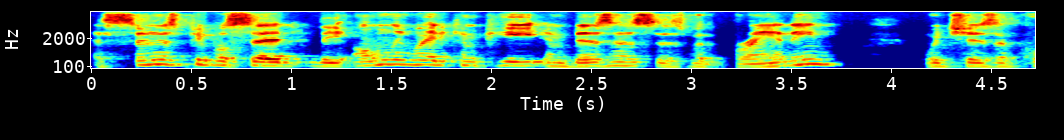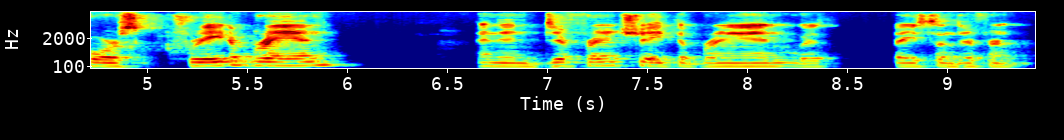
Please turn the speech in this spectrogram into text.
As soon as people said the only way to compete in business is with branding, which is, of course, create a brand and then differentiate the brand with based on different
